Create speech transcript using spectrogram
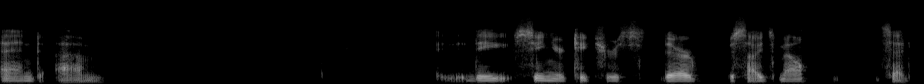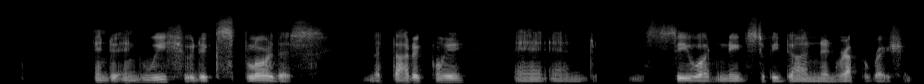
And um, the senior teachers there, besides Mel, said, and, and we should explore this methodically and, and see what needs to be done in reparation.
